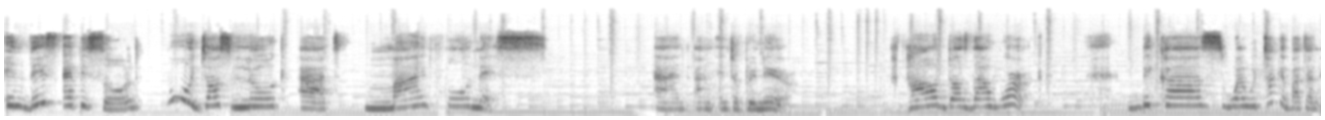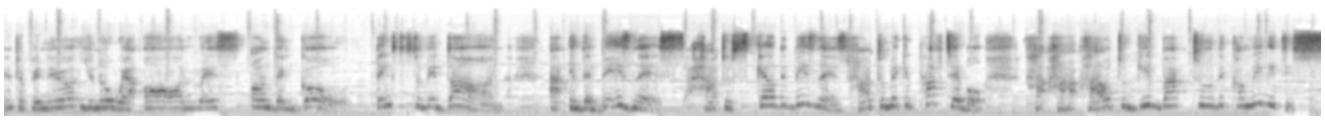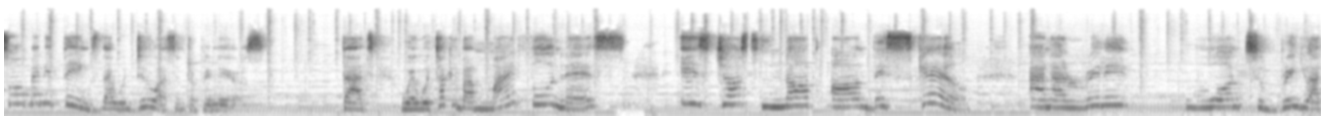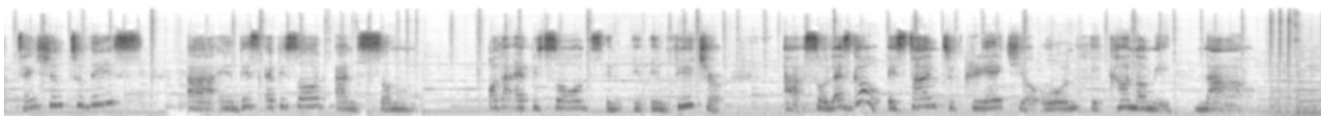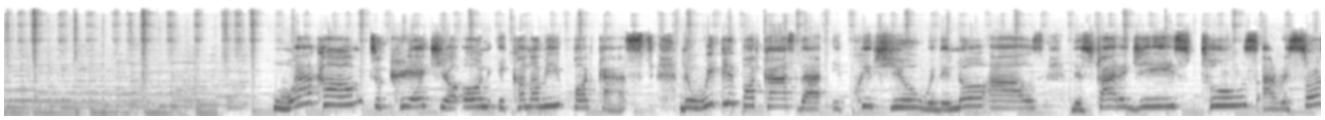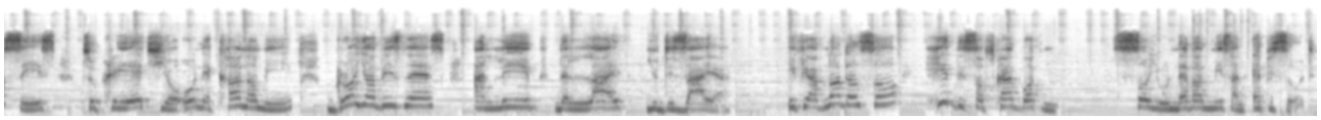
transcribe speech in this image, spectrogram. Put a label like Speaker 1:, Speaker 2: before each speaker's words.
Speaker 1: In this episode, we will just look at mindfulness and an entrepreneur. How does that work? Because when we talk about an entrepreneur, you know, we're always on the go, things to be done uh, in the business, how to scale the business, how to make it profitable, how, how, how to give back to the community. So many things that we do as entrepreneurs. That when we talk about mindfulness, is just not on this scale. And I really want to bring your attention to this uh, in this episode and some other episodes in, in, in future. Uh, so let's go. It's time to create your own economy now. Welcome to Create Your Own Economy podcast, the weekly podcast that equips you with the know hows, the strategies, tools, and resources to create your own economy, grow your business, and live the life you desire. If you have not done so, hit the subscribe button so you will never miss an episode.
